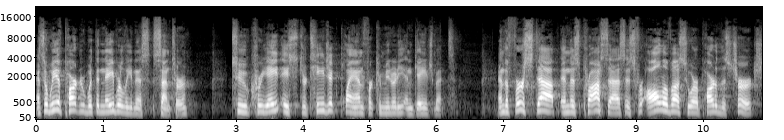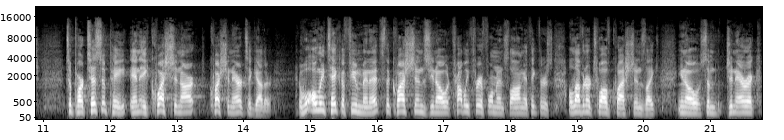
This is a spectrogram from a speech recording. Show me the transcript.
And so we have partnered with the Neighborliness Center to create a strategic plan for community engagement. And the first step in this process is for all of us who are part of this church to participate in a questionnaire, questionnaire together. It will only take a few minutes. The questions, you know, probably three or four minutes long. I think there's 11 or 12 questions, like, you know, some generic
